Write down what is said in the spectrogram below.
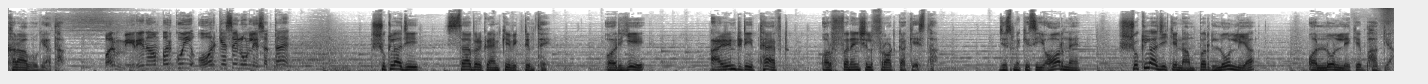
खराब हो गया था। पर मेरे नाम पर कोई और कैसे लोन ले सकता है? शुक्ला जी साइबर क्राइम के विक्टिम थे। और ये आइडेंटिटी थेफ्ट और फाइनेंशियल फ्रॉड का केस था जिसमें किसी और ने शुक्ला जी के नाम पर लोन लिया और लोन लेके भाग गया।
